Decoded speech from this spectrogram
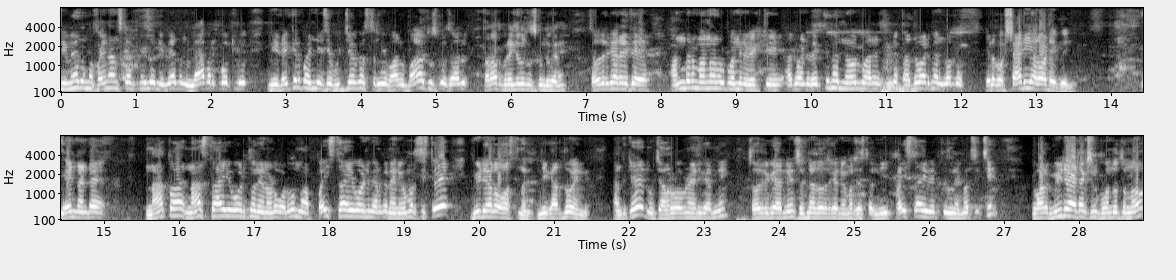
నీ మీద ఉన్న ఫైనాన్స్ కంపెనీలు నీ మీద ఉన్న లేబర్ కోర్టులు నీ దగ్గర పనిచేసే ఉద్యోగస్తుల్ని వాళ్ళు బాగా చూసుకోవాలి తర్వాత ప్రజలను చూసుకుంటూ కానీ. చౌదరి గారు అయితే అందరు మన్ననలు పొందిన వ్యక్తి. అటువంటి వ్యక్తి మీద నోరు పారేసుకుంటే పెద్దవాడి మీద నోరు వీళ్ళకి ఒక స్టడీ అలవాటు అయిపోయింది ఏంటంటే నాతో నా స్థాయి వాడితో నేను ఉండకూడదు నా పై స్థాయి వాడిని కనుక నేను విమర్శిస్తే మీడియాలో వస్తుందని నీకు అర్థమైంది. అందుకే నువ్వు చంద్రబాబు నాయుడు గారిని చౌదరి గారిని సుజనా చౌదరి గారిని విమర్శిస్తావు. నీ పై స్థాయి వ్యక్తులను విమర్శించి ఇవాళ మీడియా అటెన్షన్ పొందుతున్నావు.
